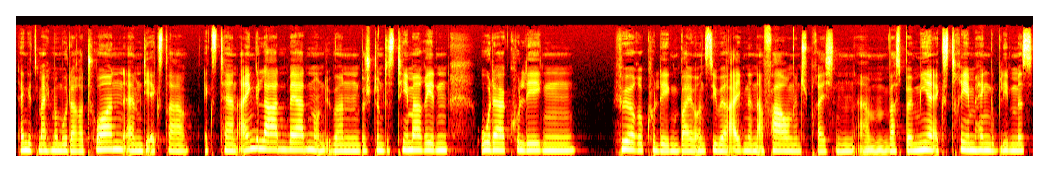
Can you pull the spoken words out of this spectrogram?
Dann gibt es manchmal Moderatoren, ähm, die extra extern eingeladen werden und über ein bestimmtes Thema reden oder Kollegen, höhere Kollegen bei uns, die über eigenen Erfahrungen sprechen. Ähm, was bei mir extrem hängen geblieben ist,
